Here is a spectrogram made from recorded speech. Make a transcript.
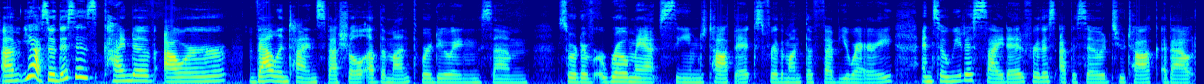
Um, yeah, so this is kind of our Valentine's special of the month. We're doing some sort of romance themed topics for the month of February, and so we decided for this episode to talk about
